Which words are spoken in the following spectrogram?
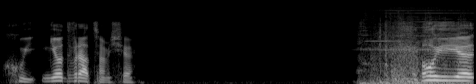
chuj, nie odwracam się. Oje...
